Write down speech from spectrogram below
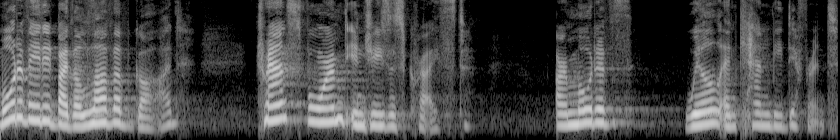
motivated by the love of God, transformed in Jesus Christ, our motives will and can be different.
